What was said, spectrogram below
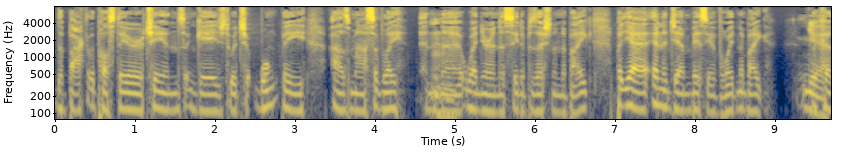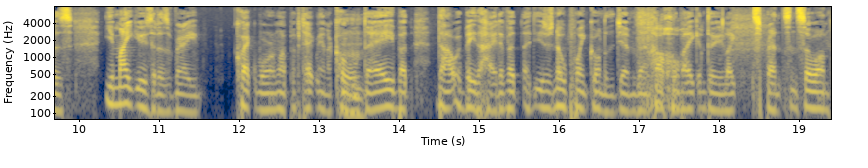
the back of the posterior chains engaged, which it won't be as massively in Mhm. uh, when you're in the seated position on the bike. But yeah, in the gym, basically avoiding the bike yeah, because you might use it as a very quick warm up, particularly on a cold Mhm. day. But that would be the height of it. Uh, There's no point going to the gym then hop on the bike and do like sprints and so on.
